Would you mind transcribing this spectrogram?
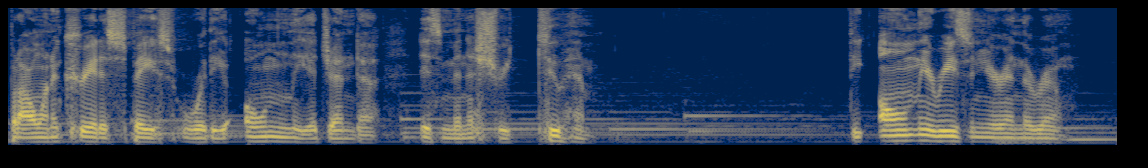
But I want to create a space where the only agenda is ministry to Him. The only reason you're in the room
